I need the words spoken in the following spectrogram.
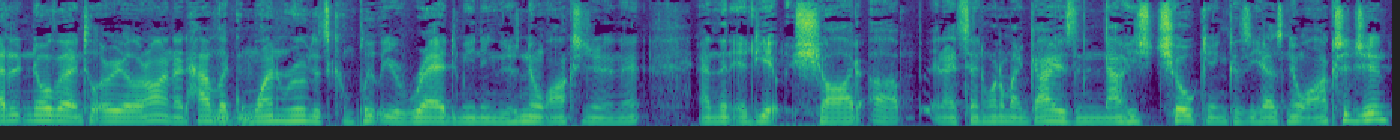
I didn't know that until earlier on. I'd have like Mm-hmm. one room that's completely red, meaning there's no oxygen in it, and then it'd get shot up. And I'd send one of my guys, and now he's choking because he has no oxygen.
